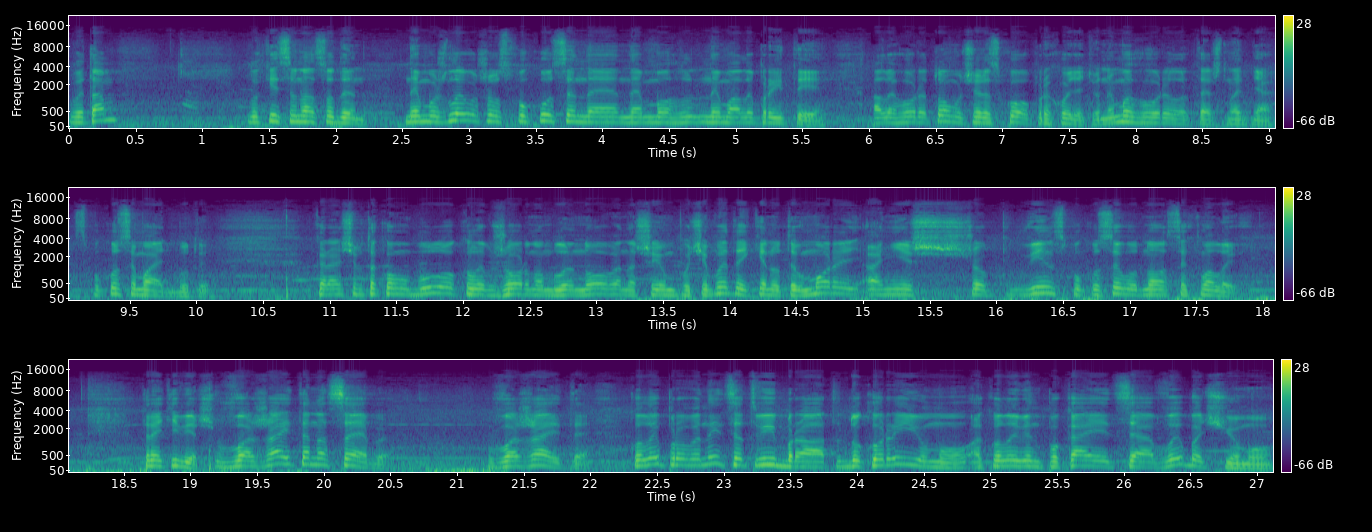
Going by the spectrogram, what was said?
Ви там? Луки 17.1. Неможливо, щоб спокуси не, не, могли, не мали прийти. Але горе тому, через кого приходять вони. Ми говорили теж на днях. Спокуси мають бути. Краще б такому було, коли б жорно млинове на шию почепити і кинути в море, аніж щоб він спокусив одного з цих малих. Третій вірш. Вважайте на себе. Вважайте, коли провиниться твій брат, докори йому, а коли він покається, вибач йому.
